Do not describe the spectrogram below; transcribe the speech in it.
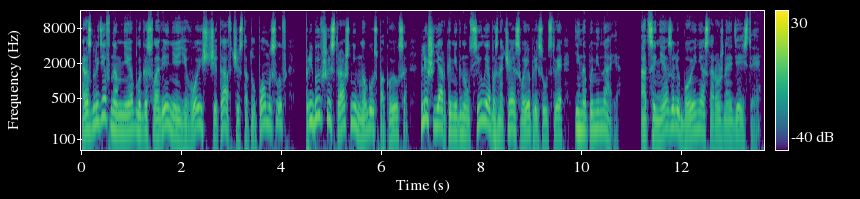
Разглядев на мне благословение его и считав чистоту помыслов, прибывший страж немного успокоился, лишь ярко мигнул силой, обозначая свое присутствие и напоминая о цене за любое неосторожное действие —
